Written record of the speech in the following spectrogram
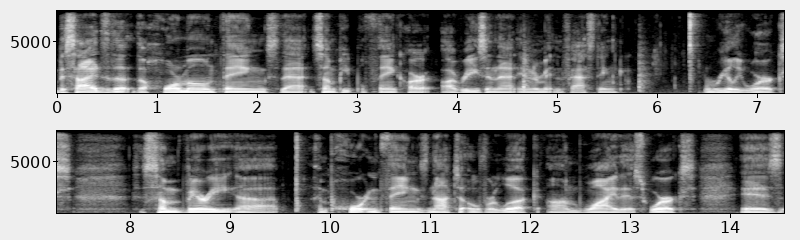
besides the, the hormone things that some people think are a reason that intermittent fasting really works, some very uh, important things not to overlook on why this works is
